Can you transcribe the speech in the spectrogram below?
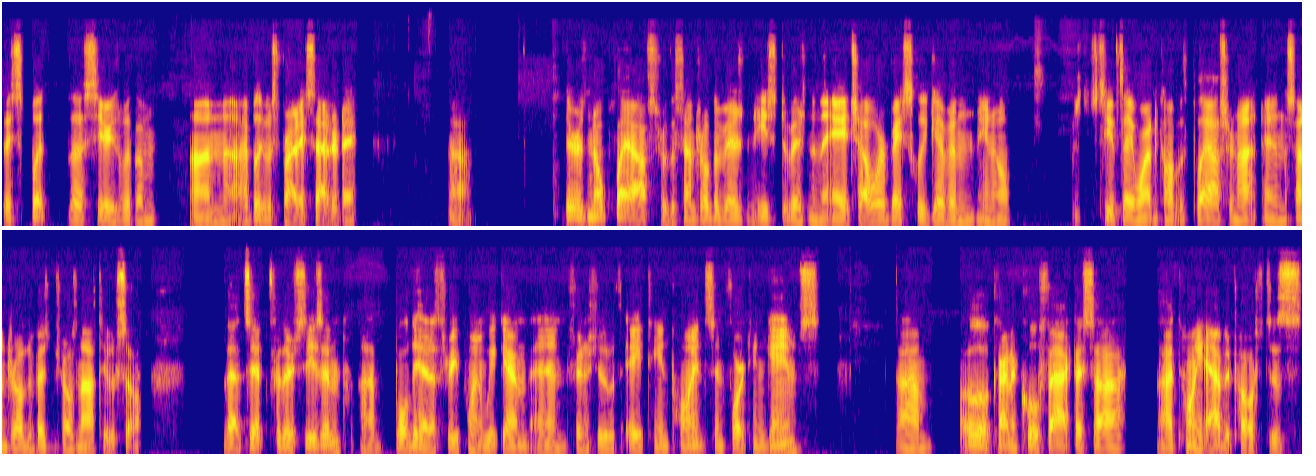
they split the series with them on uh, I believe it was Friday, Saturday. Uh, there is no playoffs for the Central Division, East Division, and the AHL. We're basically given, you know, see if they want to come up with playoffs or not, and the Central Division chose not to. So that's it for their season. Uh, Boldy had a three point weekend and finishes with 18 points in 14 games. Um, a little kind of cool fact I saw uh, Tony Abbott post is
